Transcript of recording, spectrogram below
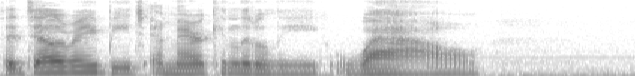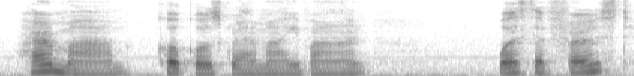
The Delray Beach American Little League. Wow. Her mom, Coco's grandma Yvonne, was the first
